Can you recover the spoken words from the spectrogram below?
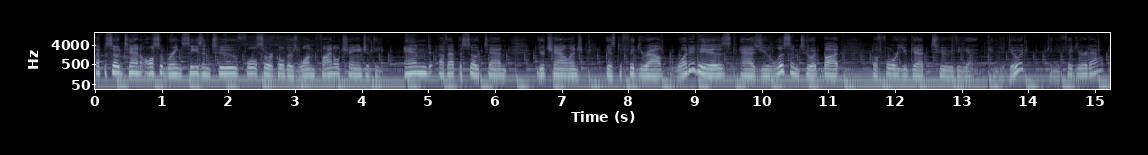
Episode 10 also brings season 2 full circle. There's one final change at the end of episode 10. Your challenge is to figure out what it is as you listen to it, but before you get to the end. Can you do it? Can you figure it out?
